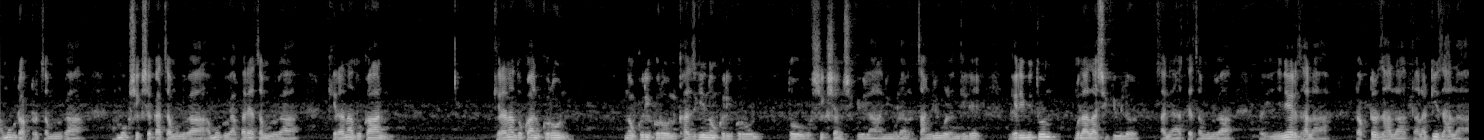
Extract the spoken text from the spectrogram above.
अमुक डॉक्टरचा मुलगा अमुक शिक्षकाचा मुलगा अमुक व्यापाऱ्याचा मुलगा किराणा दुकान किराणा दुकान करून नोकरी करून खाजगी नोकरी करून तो शिक्षण शिकविला आणि मुलाला चांगले वळण दिले. गरिबीतून मुलाला शिकविलं आणि आज त्याचा मुलगा इंजिनियर झाला डॉक्टर झाला तलाठी झाला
